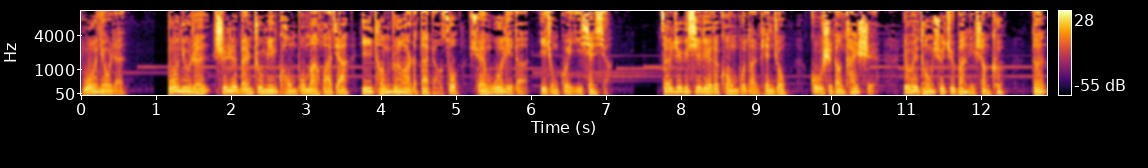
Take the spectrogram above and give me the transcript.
蜗牛人。蜗牛人是日本著名恐怖漫画家伊藤润二的代表作《漩涡》里的一种诡异现象。在这个系列的恐怖短片中，故事刚开始，有位同学去班里上课，但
